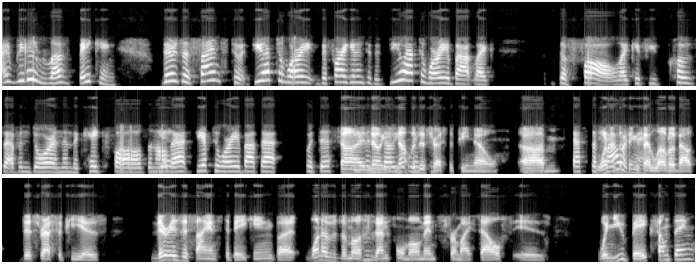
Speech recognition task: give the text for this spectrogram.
I really love baking. There's a science to it. Do you have to worry before I get into this? Do you have to worry about like the fall, like if you close the oven door and then the cake falls and all that. Do you have to worry about that with this? Uh, no, not with this recipe. No. Um, That's the one of the things thing, I love right? about this recipe is there is a science to baking, but one of the most Mhm. zenful moments for myself is when you bake something,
